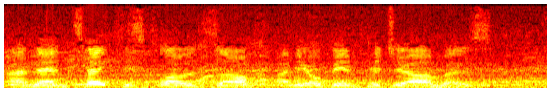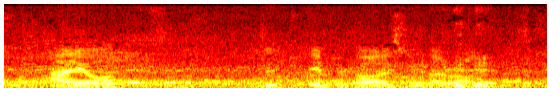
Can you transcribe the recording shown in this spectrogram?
and then take his clothes off, and he'll be in pajamas, and he'll d- improvise from there on.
